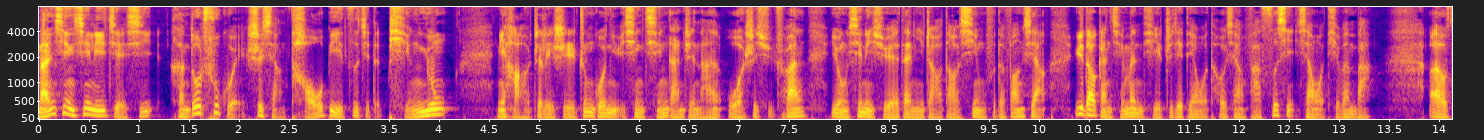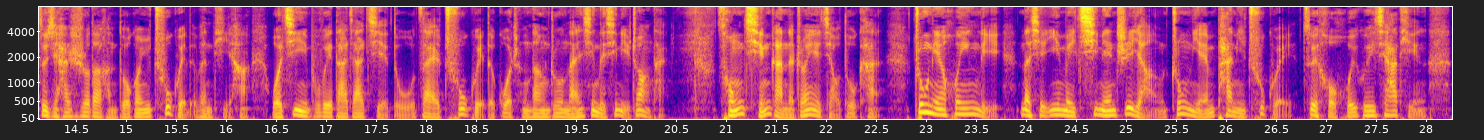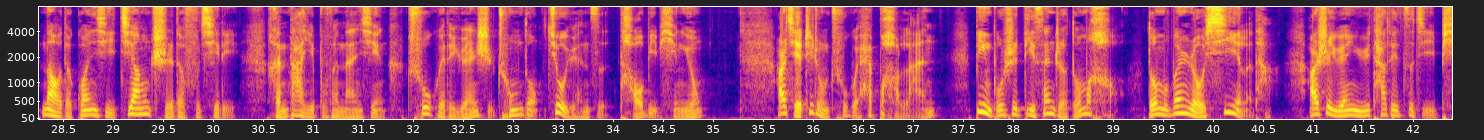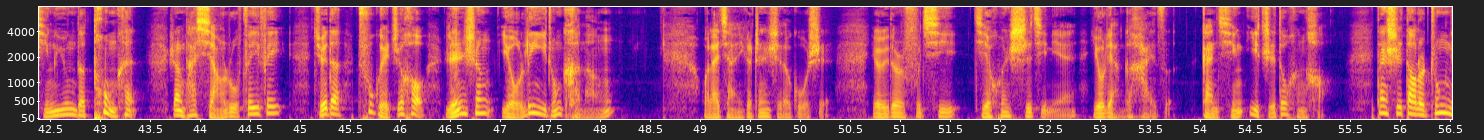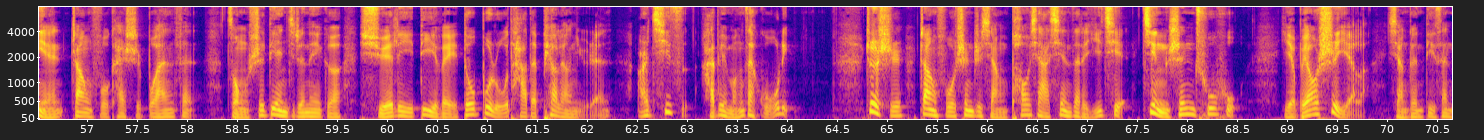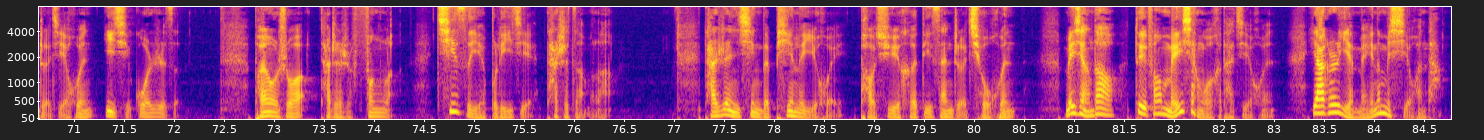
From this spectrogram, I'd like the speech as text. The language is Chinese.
男性心理解析：很多出轨是想逃避自己的平庸。你好，这里是中国女性情感指南，我是许川，用心理学带你找到幸福的方向。遇到感情问题，直接点我头像发私信向我提问吧。呃，我最近还是收到很多关于出轨的问题哈，我进一步为大家解读在出轨的过程当中男性的心理状态。从情感的专业角度看，中年婚姻里那些因为七年之痒、中年叛逆出轨，最后回归家庭闹得关系僵持的夫妻里，很大一部分男性出轨的原始冲动就源自逃避平庸，而且这种出轨还不好拦，并不是第三者多么好、多么温柔吸引了他。而是源于他对自己平庸的痛恨，让他想入非非，觉得出轨之后人生有另一种可能。我来讲一个真实的故事：有一对夫妻结婚十几年，有两个孩子，感情一直都很好。但是到了中年，丈夫开始不安分，总是惦记着那个学历地位都不如他的漂亮女人，而妻子还被蒙在鼓里。这时，丈夫甚至想抛下现在的一切，净身出户，也不要事业了。想跟第三者结婚，一起过日子。朋友说他这是疯了，妻子也不理解他是怎么了。他任性的拼了一回，跑去和第三者求婚，没想到对方没想过和他结婚，压根儿也没那么喜欢他。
